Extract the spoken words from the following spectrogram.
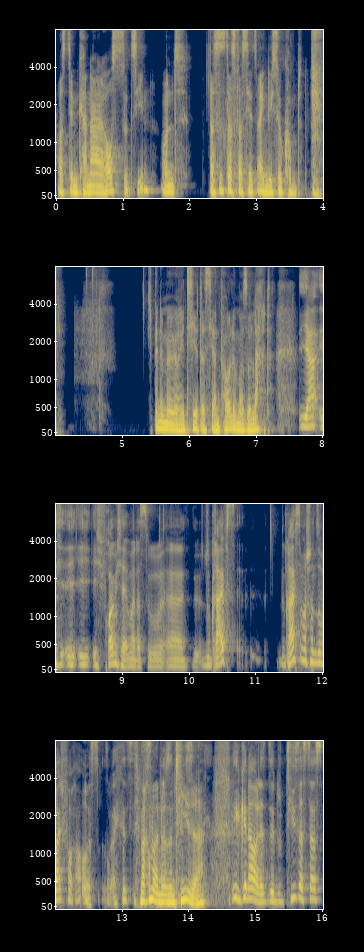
aus dem Kanal rauszuziehen. Und das ist das, was jetzt eigentlich so kommt. Ich bin immer irritiert, dass Jan Paul immer so lacht. Ja, ich, ich, ich freue mich ja immer, dass du, äh, du greifst du greifst immer schon so weit voraus. Ich mache immer nur so einen Teaser. genau, du teaserst das.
